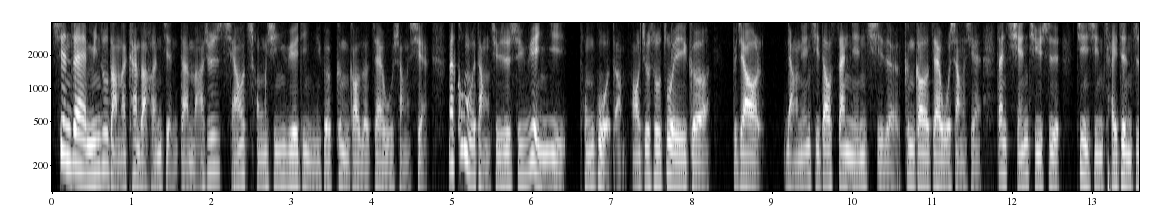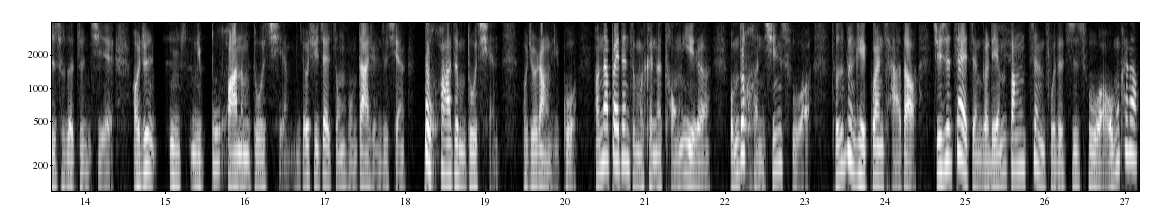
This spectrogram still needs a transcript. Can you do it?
现在民主党的看法很简单嘛，就是想要重新约定一个更高的债务上限。那共和党其实是愿意通过的，然后就说做一个比较。两年期到三年期的更高的债务上限，但前提是进行财政支出的总结。哦，就是你你不花那么多钱，尤其在总统大选之前不花这么多钱，我就让你过。好，那拜登怎么可能同意呢？我们都很清楚哦，投资朋友可以观察到，其实在整个联邦政府的支出哦，我们看到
